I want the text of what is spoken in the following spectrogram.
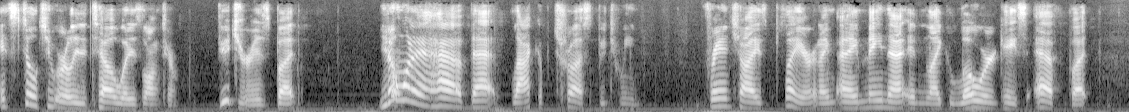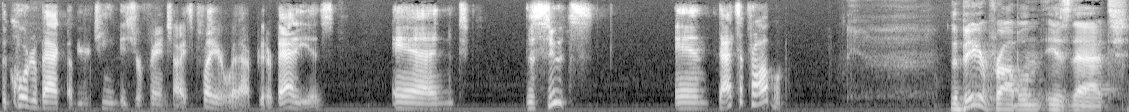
it's still too early to tell what his long term future is, but you don't want to have that lack of trust between franchise player, and I, and I mean that in like lowercase f, but the quarterback of your team is your franchise player, whether good or bad he is, and the suits, and that's a problem. The bigger problem is that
